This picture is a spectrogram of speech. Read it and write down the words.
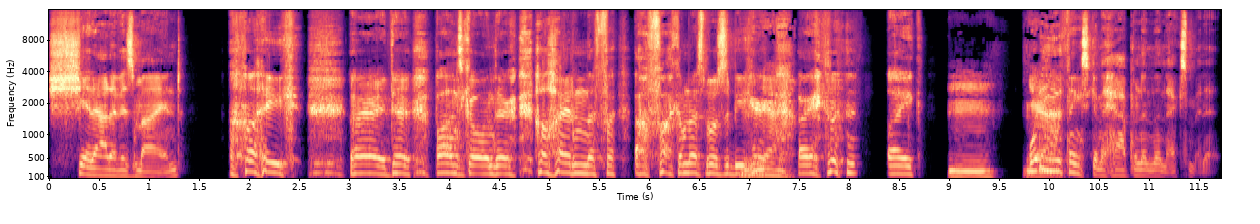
shit out of his mind. like, all right, there, Bond's going there. I'll hide in the. Fu- oh fuck, I'm not supposed to be here. Yeah. All right, like, Mm, what do you think's going to happen in the next minute?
